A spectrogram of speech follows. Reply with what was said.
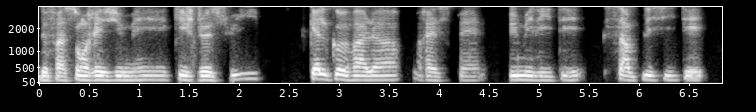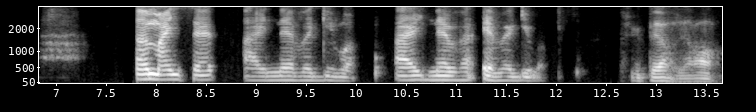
de façon résumée, qui je suis, quelques valeurs, respect, humilité, simplicité, un mindset, I never give up. I never ever give up. Super, Gérard.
